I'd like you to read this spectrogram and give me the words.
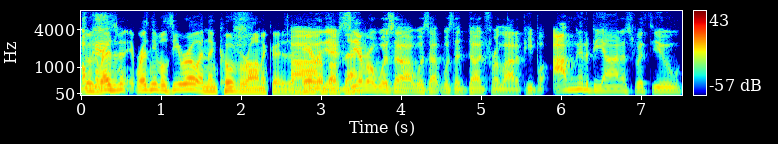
It okay. goes Resident Resident Evil Zero, and then Code Veronica is a uh, hair yeah, above that. Zero was a was a was a dud for a lot of people. I'm gonna be honest with you.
